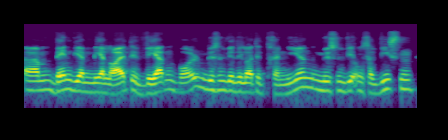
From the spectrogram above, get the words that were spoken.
ähm, wenn wir mehr Leute werden wollen, müssen wir die Leute trainieren, müssen wir unser Wissen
